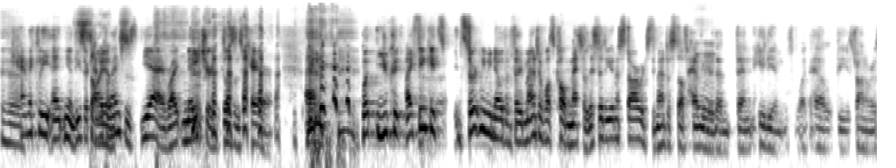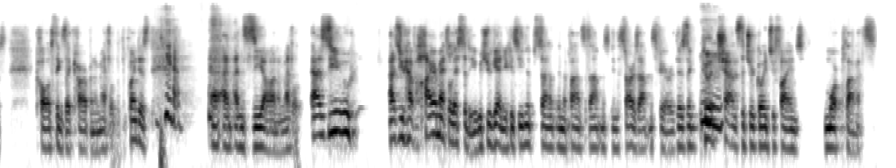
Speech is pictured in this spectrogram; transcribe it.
chemically and you know these are chemical Science. engines. Yeah, right. Nature doesn't care. Um, but you could. I think it's, it's certainly we know that the amount of what's called metallicity in a star, which is the amount of stuff heavier than than helium, is what the hell the astronomers call things like carbon and metal. But the point is, Yeah. uh, and, and xenon and metal. As you as you have higher metallicity, which again you can see in the, sa- in the planet's atmosphere, in the star's atmosphere, there's a good chance that you're going to find more planets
